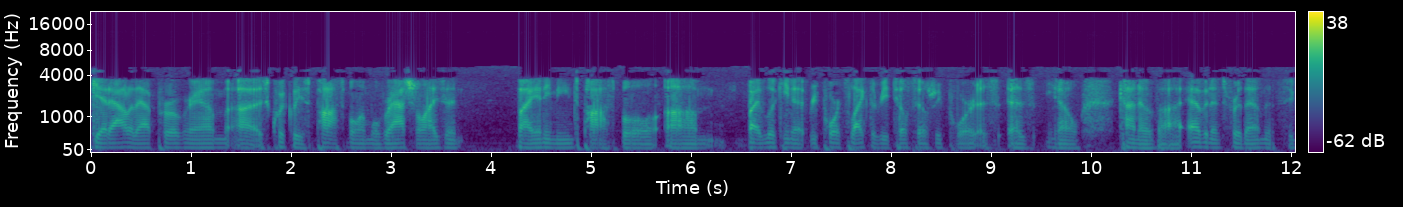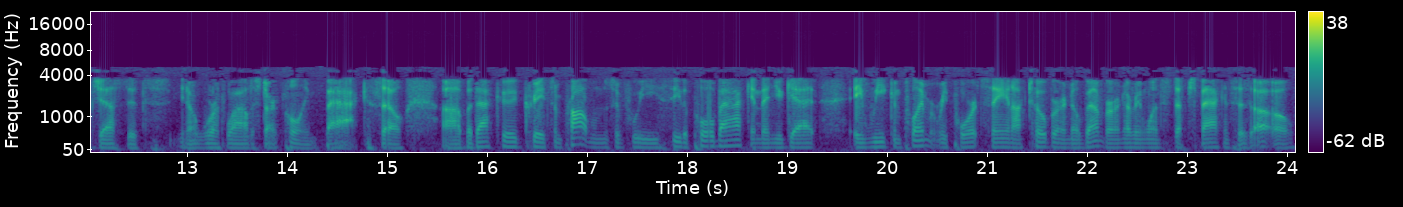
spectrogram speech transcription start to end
get out of that program uh, as quickly as possible, and will rationalize it by any means possible um, by looking at reports like the retail sales report as, as you know, kind of uh, evidence for them that suggests it's you know worthwhile to start pulling back. So, uh, but that could create some problems if we see the pullback and then you get a weak employment report, say in October and November, and everyone steps back and says, "Uh oh,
